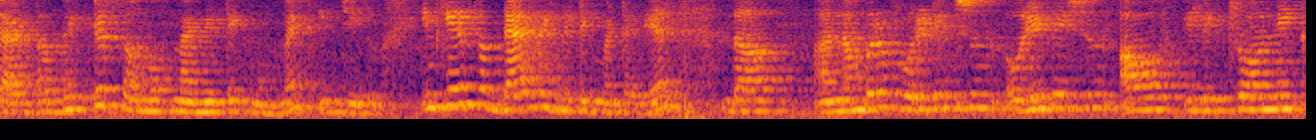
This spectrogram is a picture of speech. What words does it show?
that the vector sum of magnetic moment is zero. In case of diamagnetic material, the uh, number of orientation, orientation of electronic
